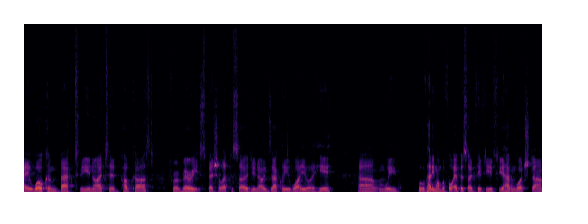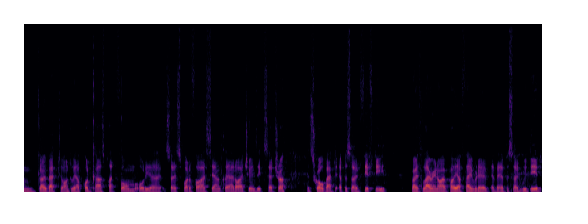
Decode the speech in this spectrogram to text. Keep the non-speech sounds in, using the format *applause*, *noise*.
Okay, welcome back to the United Pubcast for a very special episode. You know exactly why you are here. Um, we well, we've had him on before, episode fifty. If you haven't watched, um, go back to onto our podcast platform, audio, so Spotify, SoundCloud, iTunes, etc., and scroll back to episode fifty. Both Larry and I, probably our favourite ever episode we did,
